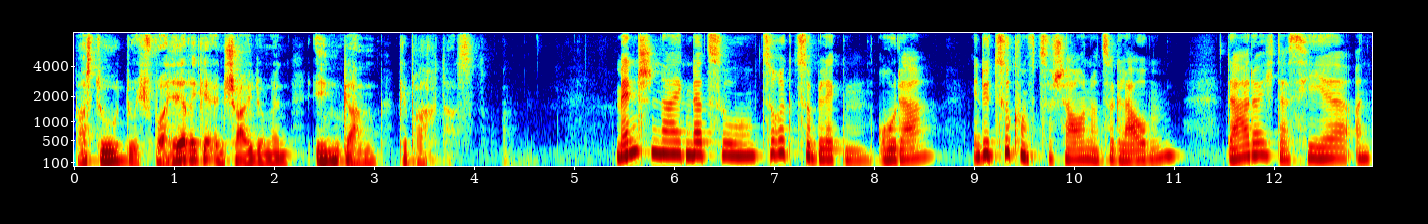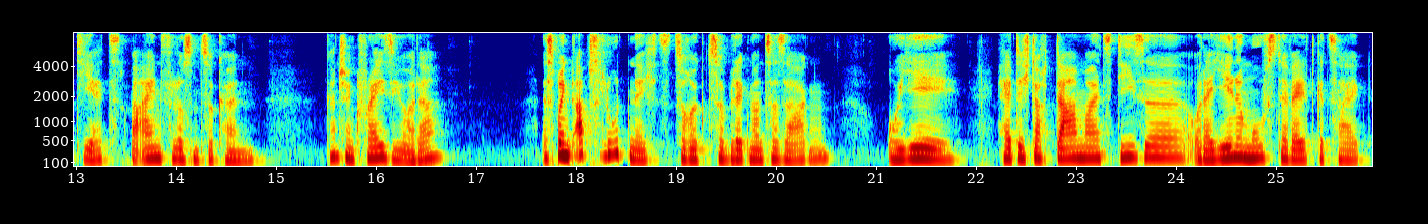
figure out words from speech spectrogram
was du durch vorherige Entscheidungen in Gang gebracht hast. Menschen neigen dazu, zurückzublicken oder in die Zukunft zu schauen und zu glauben, dadurch das Hier und Jetzt beeinflussen zu können. Ganz schön crazy, oder? Es bringt absolut nichts, zurückzublicken und zu sagen, oh je, hätte ich doch damals diese oder jene Moves der Welt gezeigt.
